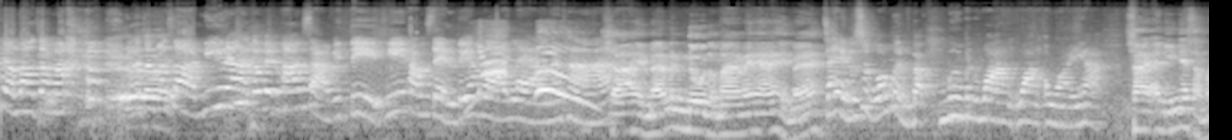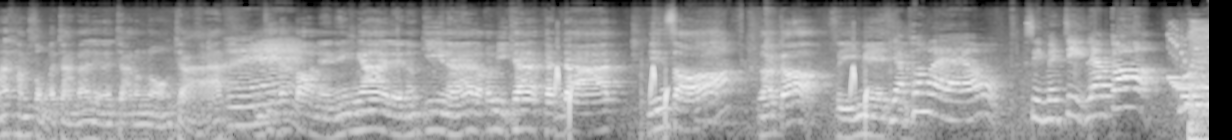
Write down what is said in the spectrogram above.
เดี๋ยวเราจะมา เราจะมาสอนนี่นะคะก็เป็นภาพสามมิติที่ทำเสร็จเรียบร้อยแล้วนะคะ ใช่เห็นไหมมันนูนออกมาไหมฮะเห็นไหมจะเห็นรู้สึกว่าเหมือนแบบมือมันวางวางเอาไว้อะ ใช่อันนี้เนี่ยสามารถทำส่งอาจารย์ได้เลยนะจ๊ะน้องๆจ๋าเอ๊ะวิธีขั้นตอนเนี่ยง่าย ๆ เลยน้องกี้นะเราก็มีแค่กระดาษ ดินสอ แล้วก็สีเมจิอย่าเพิ่งแล้ว สีเมจิแล้วก็มือ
